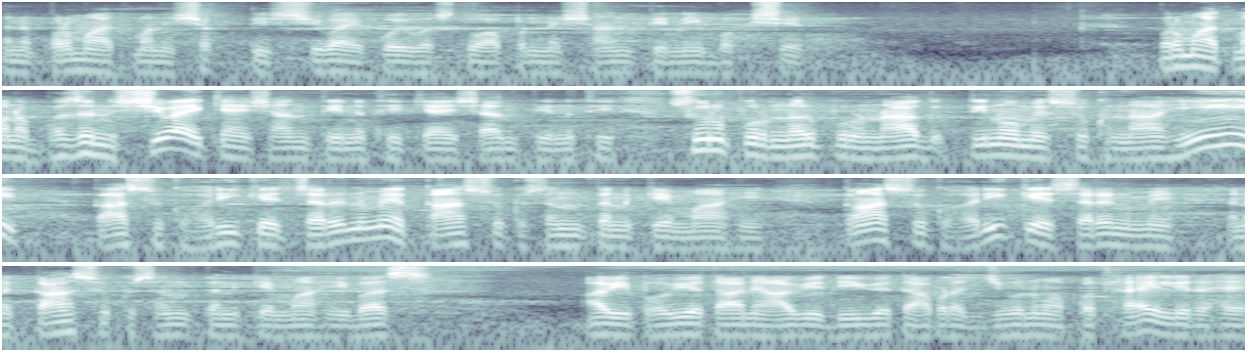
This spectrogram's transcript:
અને પરમાત્માની શક્તિ સિવાય કોઈ વસ્તુ આપણને શાંતિ નહીં બક્ષે. પરમાત્માના ભજન સિવાય ક્યાંય શાંતિ નથી, ક્યાંય શાંતિ નથી. સુરપુર, નરપુર, નાગ, તીનો મેં સુખ નાહી. કા સુખ હરિ કે ચરણ મેં, કા સુખ સંતન કે માહી. કા સુખ હરિ કે શરણ મેં અને કા સુખ સંતન કે માહી. બસ. આવી ભવ્યતા અને આવી દિવ્યતા આપણા જીવનમાં પથરાયેલી રહે,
